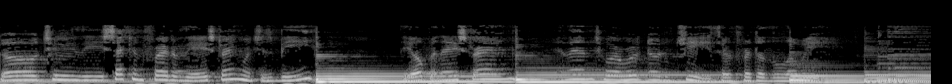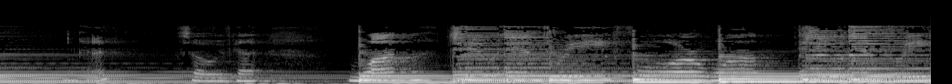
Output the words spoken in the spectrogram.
Go to the second fret of the A string, which is B, the open A string, and then to our root note of G, third fret of the low E. Okay? So we've got one, two, and four, one, two, and three,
